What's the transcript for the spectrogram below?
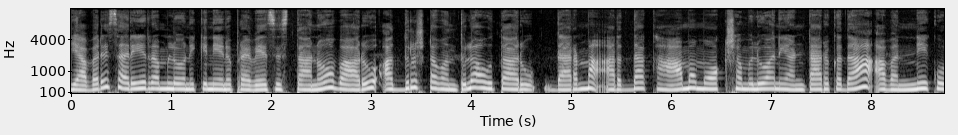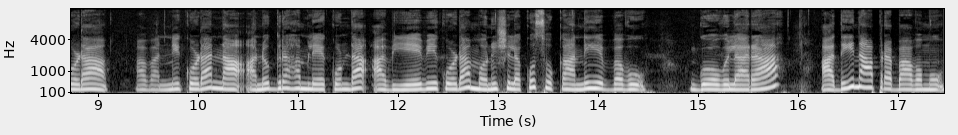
ఎవరి శరీరంలోనికి నేను ప్రవేశిస్తానో వారు అదృష్టవంతులు అవుతారు. ధర్మ అర్ధ కామ మోక్షములు అని అంటారు కదా అవన్నీ కూడా. అవన్నీ కూడా నా అనుగ్రహం లేకుండా అవి ఏవి కూడా మనుషులకు సుఖాన్ని ఇవ్వవు. గోవులారా అది నా ప్రభావము.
